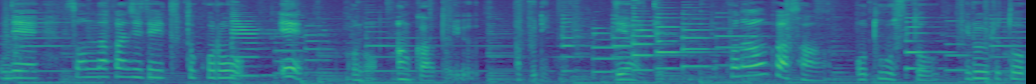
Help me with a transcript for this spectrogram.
でそんな感じでいたところへこのアンカーというアプリに出会えてこのアンカーさんを通すといろいろと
